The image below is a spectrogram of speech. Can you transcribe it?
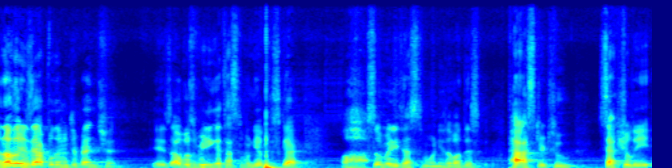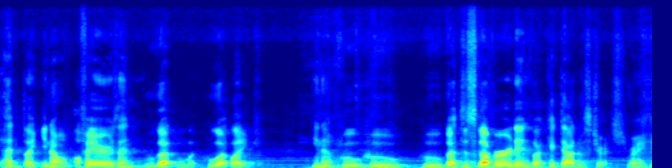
Another example of intervention is I was reading a testimony of this guy. Oh, so many testimonies about this pastor who sexually had like you know affairs and who got who got like you know who who who got discovered and got kicked out of his church, right?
